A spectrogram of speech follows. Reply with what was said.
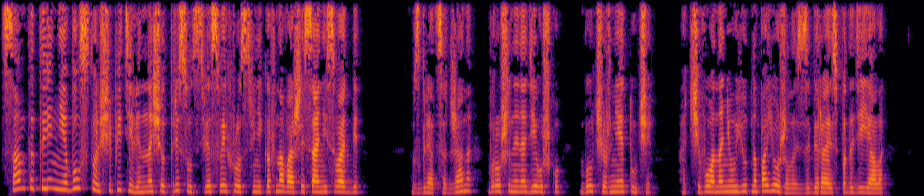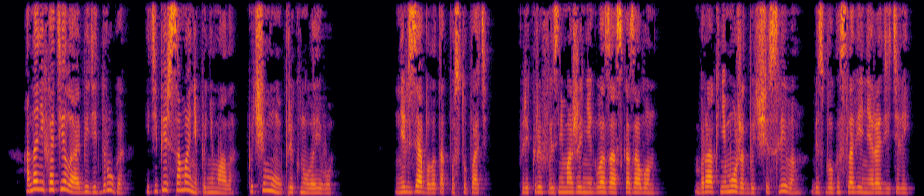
сам-то ты не был столь щепетилен насчет присутствия своих родственников на вашей с свадьбе. Взгляд Саджана, брошенный на девушку, был чернее тучи, отчего она неуютно поежилась, забираясь под одеяло. Она не хотела обидеть друга и теперь сама не понимала, почему упрекнула его. «Нельзя было так поступать», — прикрыв в изнеможении глаза, сказал он. «Брак не может быть счастливым без благословения родителей».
